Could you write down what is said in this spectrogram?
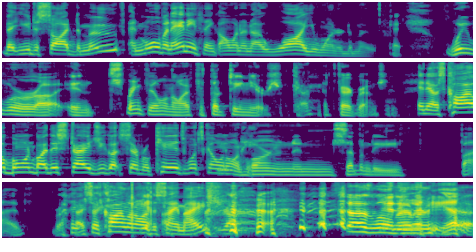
that you decide to move? And more than anything, I want to know why you wanted to move. okay, we were uh, in Springfield, Illinois, for 13 years. Okay. At fairgrounds. And now, is Kyle born by this stage? You got several kids. What's going on here? Born in '75, right? Okay, so Kyle and I are the same age. Just a little Anyway, memory. yeah.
